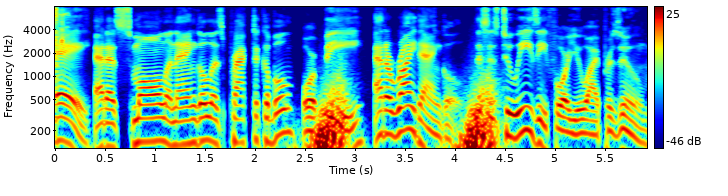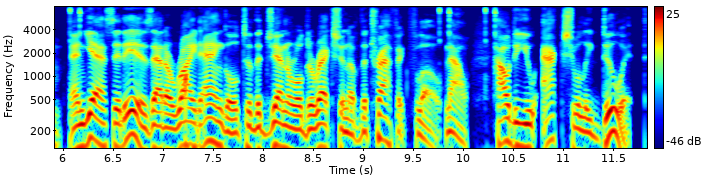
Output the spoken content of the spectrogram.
A. At as small an angle as practicable? Or B. At a right angle? This is too easy for you, I presume. And yes, it is at a right angle to the general direction of the traffic flow. Now, how do you actually do it?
